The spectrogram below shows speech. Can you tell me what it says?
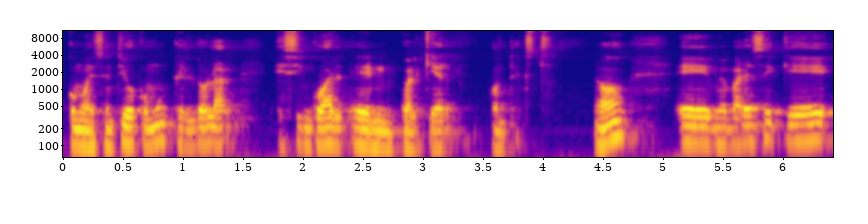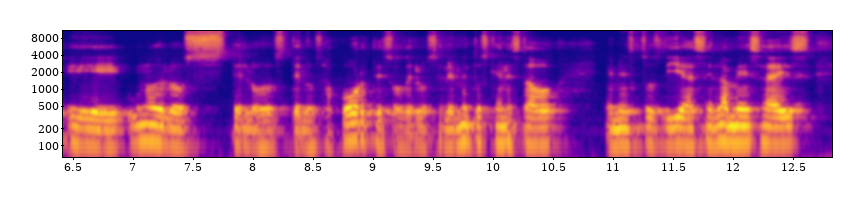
como de sentido común, que el dólar es igual en cualquier contexto, ¿no? me parece que uno de los, de, los, de los aportes o de los elementos que han estado en estos días en la mesa es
